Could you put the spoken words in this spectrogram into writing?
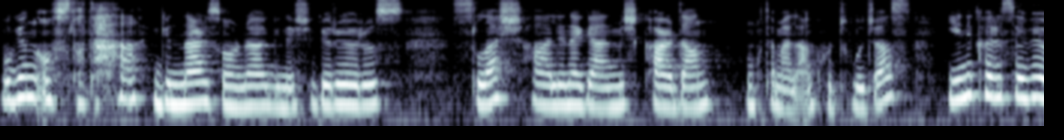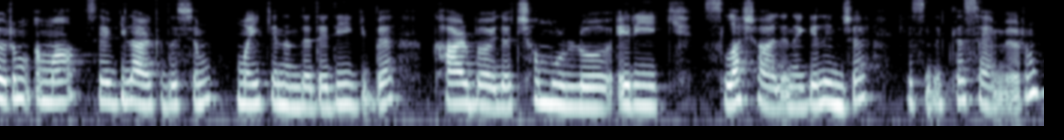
Bugün Oslo'da günler sonra güneşi görüyoruz. Slash haline gelmiş kardan muhtemelen kurtulacağız. Yeni karı seviyorum ama sevgili arkadaşım Maike'nin de dediği gibi kar böyle çamurlu, eriyik, slash haline gelince kesinlikle sevmiyorum.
